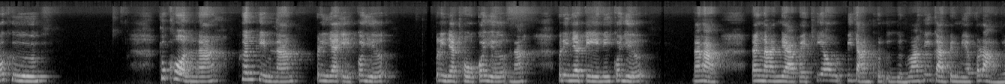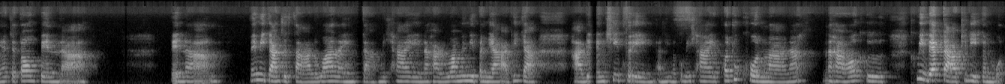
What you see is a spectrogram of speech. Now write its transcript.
ก็คือ ทุกคนนะ เพื่อนพิมพ์นะปริญญาเอกก็เยอะ ปริญญาโทก็เยอะนะ ปริญญาตรีนี้ก็เยอะนะคะดังนั้นอย่าไปเที่ยววิจารณ์คนอื่นว่าที่การเป็นเมียฝรั่งเนี้ยจะต้องเป็นอ่าเป็นอ่า ไม่มีการศึกษาหรือว่าอะไรต่างไม่ใช่นะคะหรือว่าไม่มีปัญญาที่จะหาเลี้ยงชีพตัวเอง อันนี้มันก็ไม่ใช่ เพราะทุกคนมานะนะคะก็คือเขามีแบ็กกราวด์ที่ดีกันหมด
